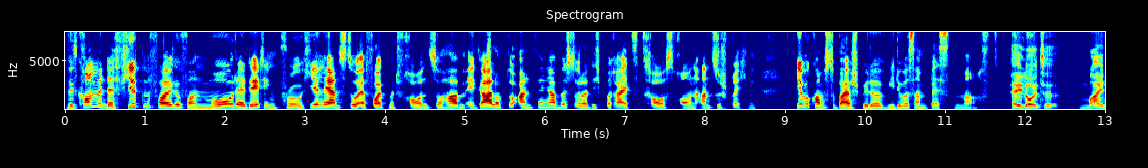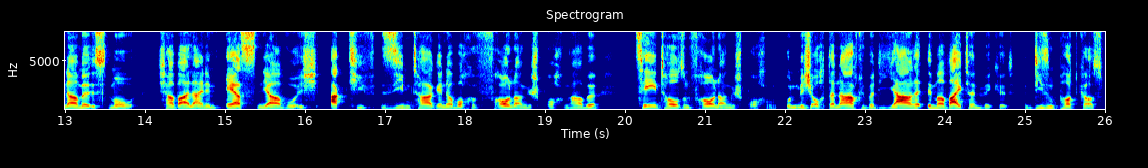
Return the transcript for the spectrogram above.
Willkommen in der vierten Folge von Mo, der Dating Pro. Hier lernst du, Erfolg mit Frauen zu haben, egal ob du Anfänger bist oder dich bereits traust, Frauen anzusprechen. Hier bekommst du Beispiele, wie du es am besten machst. Hey Leute, mein Name ist Mo. Ich habe allein im ersten Jahr, wo ich aktiv sieben Tage in der Woche Frauen angesprochen habe, 10.000 Frauen angesprochen und mich auch danach über die Jahre immer weiterentwickelt. In diesem Podcast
